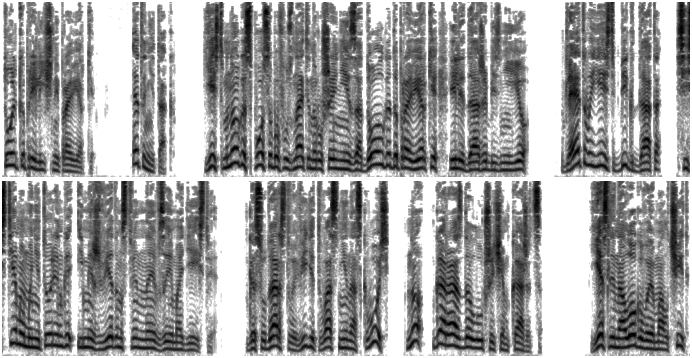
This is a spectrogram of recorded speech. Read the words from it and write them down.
только при личной проверке. Это не так. Есть много способов узнать о нарушении задолго до проверки или даже без нее. Для этого есть биг-дата, системы мониторинга и межведомственное взаимодействие. Государство видит вас не насквозь, но гораздо лучше, чем кажется. Если налоговая молчит,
